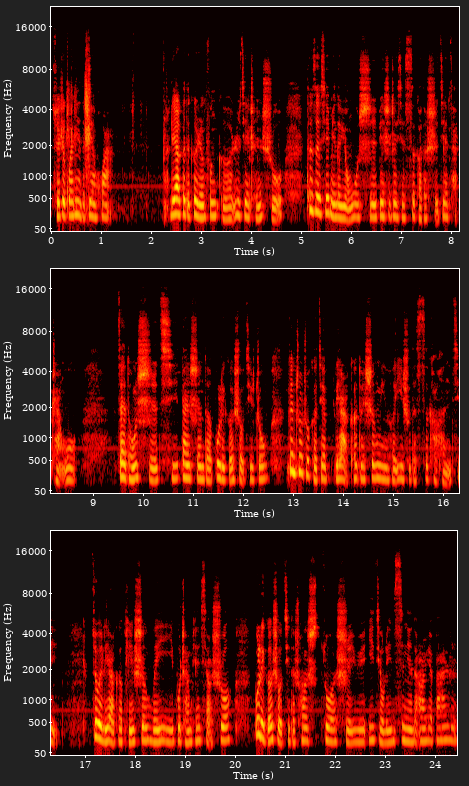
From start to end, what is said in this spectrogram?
随着观念的变化。里尔克的个人风格日渐成熟，特色鲜明的咏物诗便是这些思考的实践产产物。在同时期诞生的《布里格手记》中，更处处可见里尔克对生命和艺术的思考痕迹。作为里尔克平生唯一一部长篇小说，《布里格手记》的创作始于1904年的2月8日，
